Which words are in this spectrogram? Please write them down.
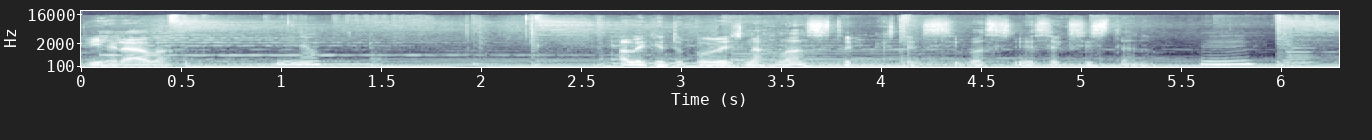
vyhráva. No. Ale keď to povieš na hlas, tak, tak si vlastně sexista. No. Hmm.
